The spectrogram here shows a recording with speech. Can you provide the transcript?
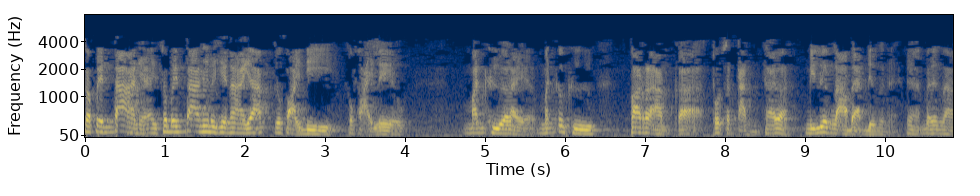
สเปนต้าเนี่ยไอ้สเปนต้านี่ไม่ใช่นายักษ์คือฝ่ายดีก็ฝ่ายเลวมันคืออะไร มันก็คือพระรามกับทศกัณฐ์ใช่ป่ะมีเรื่องราวแบบเดียวกันเนี่ยเรื่องราว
